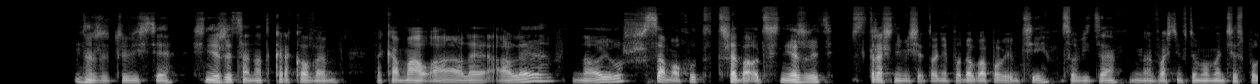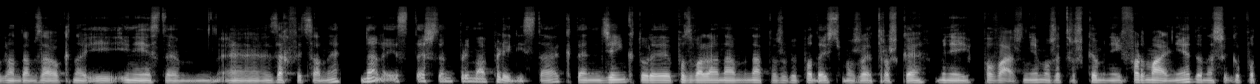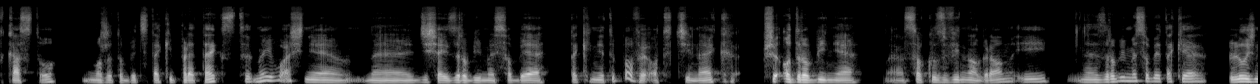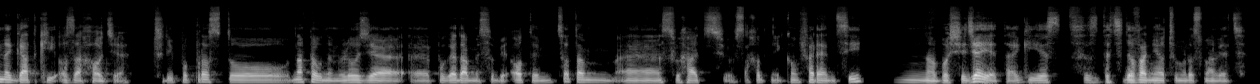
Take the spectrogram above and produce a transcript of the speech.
No rzeczywiście, śnieżyca nad Krakowem, taka mała, ale, ale no już samochód trzeba odśnieżyć. Strasznie mi się to nie podoba, powiem ci, co widzę. No właśnie w tym momencie spoglądam za okno i, i nie jestem e, zachwycony. No ale jest też ten prima aprilis, tak? Ten dzień, który pozwala nam na to, żeby podejść może troszkę mniej poważnie, może troszkę mniej formalnie do naszego podcastu. Może to być taki pretekst. No i właśnie e, dzisiaj zrobimy sobie taki nietypowy odcinek przy odrobinie e, soku z winogron i e, zrobimy sobie takie luźne gadki o zachodzie. Czyli po prostu na pełnym luzie e, pogadamy sobie o tym, co tam słychać w zachodniej konferencji. No, bo się dzieje, tak? I jest zdecydowanie o czym rozmawiać.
